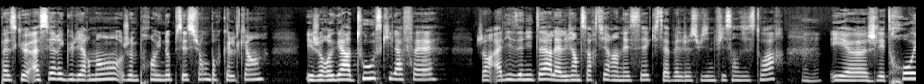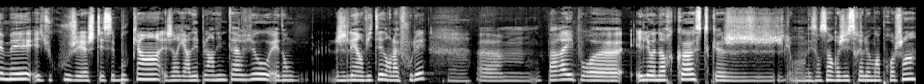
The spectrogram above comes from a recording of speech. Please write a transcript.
Parce que assez régulièrement je me prends une obsession pour quelqu'un et je regarde tout ce qu'il a fait Genre Alice Zeniter, là, elle vient de sortir un essai qui s'appelle Je suis une fille sans histoire. Mhm. Et euh, je l'ai trop aimé. Et du coup, j'ai acheté ses bouquins. J'ai regardé plein d'interviews. Et donc, je l'ai invité dans la foulée. Mhm. Euh, pareil pour euh, Eleanor Cost, que on est censé enregistrer le mois prochain.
